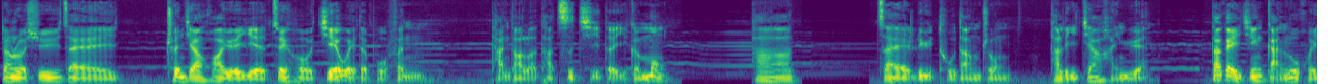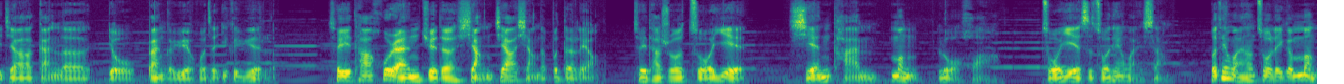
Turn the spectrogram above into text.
张若虚在《春江花月夜》最后结尾的部分，谈到了他自己的一个梦。他在旅途当中，他离家很远，大概已经赶路回家，赶了有半个月或者一个月了，所以他忽然觉得想家想的不得了，所以他说：“昨夜闲谈梦落花。”昨夜是昨天晚上，昨天晚上做了一个梦，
